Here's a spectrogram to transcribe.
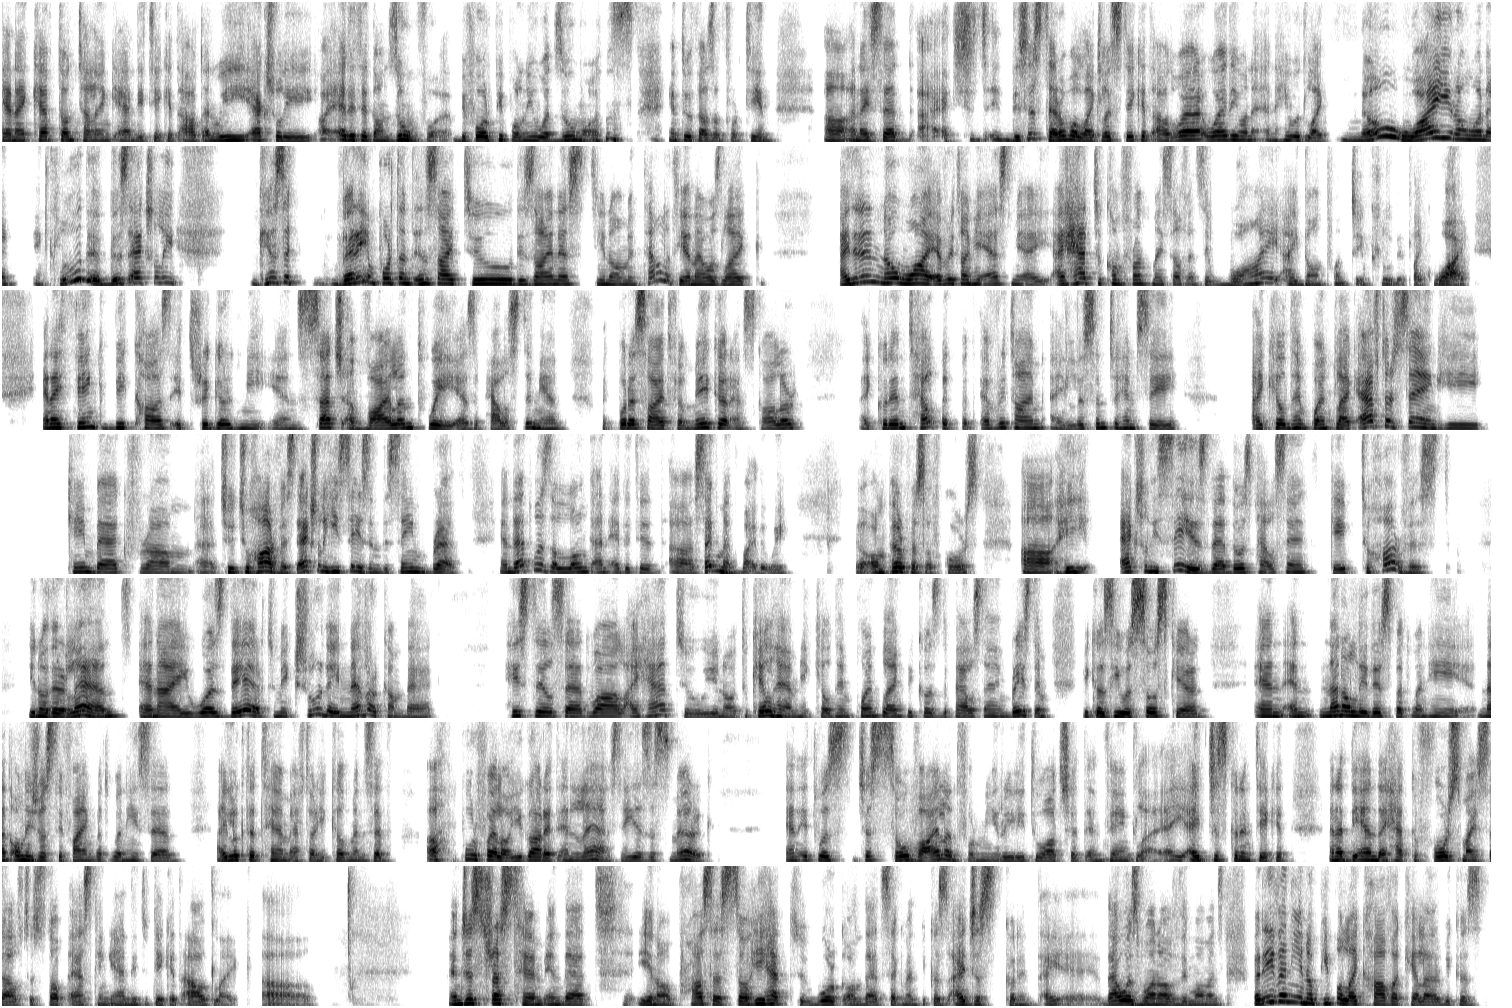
and I kept on telling Andy take it out. And we actually edited on Zoom for, before people knew what Zoom was in 2014. Uh, and I said, I, "This is terrible. Like, let's take it out. Why? Why do you want to?" And he would like, "No, why you don't want to include it? This actually gives a very important insight to the Zionist, you know, mentality." And I was like, I didn't know why. Every time he asked me, I, I had to confront myself and say, why I don't want to include it. Like, why? And I think because it triggered me in such a violent way as a Palestinian, like put aside filmmaker and scholar, I couldn't help it. But every time I listened to him say, I killed him point blank, after saying he came back from uh, to, to harvest, actually, he says in the same breath. And that was a long, unedited uh, segment, by the way on purpose, of course, uh, he actually says that those Palestinians came to harvest, you know, their land, and I was there to make sure they never come back. He still said, "Well, I had to, you know, to kill him. He killed him point blank because the Palestinians embraced him because he was so scared." And and not only this, but when he not only justifying, but when he said, I looked at him after he killed me and said, "Oh, poor fellow, you got it," and laughs. He has a smirk and it was just so violent for me really to watch it and think like I, I, just couldn't take it and at the end i had to force myself to stop asking andy to take it out like uh, and just trust him in that you know process. So he had to work on that segment because i just couldn't. I eh, that was one of the moments. But even you know people like hava keller because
